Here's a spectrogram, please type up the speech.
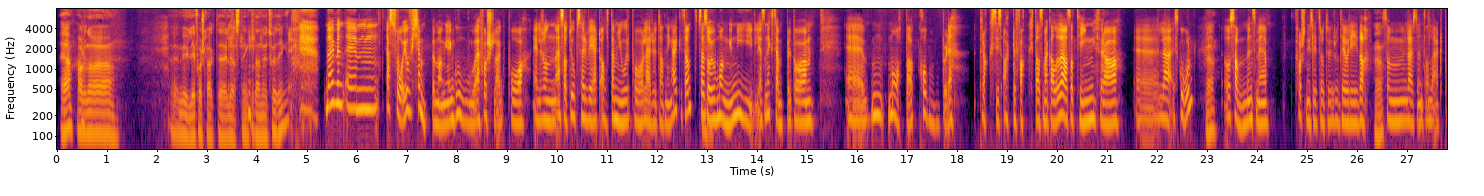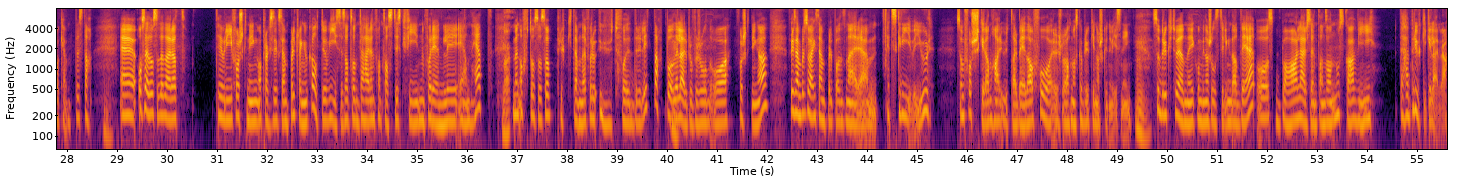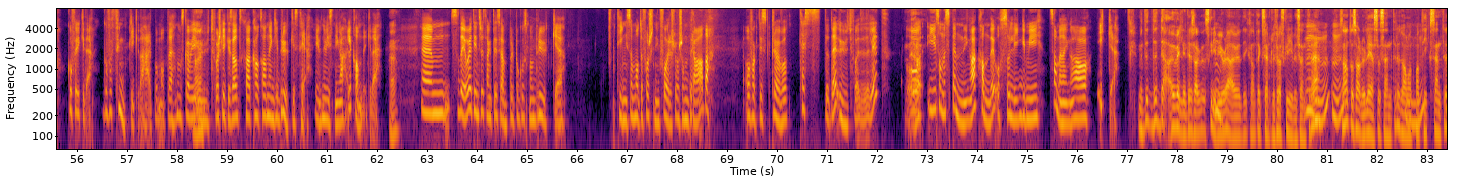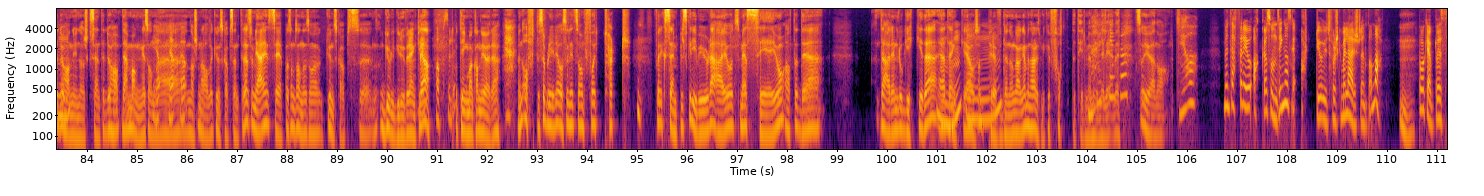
Ja, har du noe uh, mulig forslag til løsning på den utfordringen? Nei, men um, jeg så jo kjempemange gode forslag på eller sånn, Jeg satt jo og observerte alt de gjorde på lærerutdanninga, ikke sant. Så jeg så jo mange nydelige sånn eksempel på uh, måter å koble praksisartefakta, som jeg kaller det, altså ting fra eh, skolen, ja. og sammen med forskningslitteratur og teori, da, ja. som lærerstudentene lærte på campus. Da. Mm. Eh, og så er det også det der at teori, forskning og praksiseksempel trenger jo ikke alltid å vises at sånn, det her er en fantastisk fin, forenlig enhet. Nei. Men ofte også så brukte de det for å utfordre litt, da, både mm. lærerprofesjon og forskninga. For eksempel så er eksempel på sånn her, et skrivehjul som forskerne har utarbeida og foreslår at man skal bruke i norskundervisning. Mm. Så brukte hun i kombinasjonsstilling da det, og ba lærerstudentene sånn nå skal vi det her bruker ikke lærere. Hvorfor ikke det? Hvorfor funker ikke det her, på en måte? Nå skal vi Nei. utforske, ikke sant. Hva kan, kan egentlig brukes til i undervisninga, eller kan det ikke det? Um, så det er jo et interessant eksempel på hvordan man bruker ting som måte, forskning foreslår som bra, da. Og faktisk prøve å teste det, utfordre det litt. Og ja. i sånne spenninger kan det jo også ligge mye sammenhenger og ikke. Men det, det, det, er jo veldig interessant. Skrivehjulet er jo sant, eksempel fra Skrivesenteret. Mm, mm. Og så har du Lesesenteret, du har mm. Matematikksenteret, du har mm. Nynorsksenteret. Det er mange sånne ja, ja, nasjonale kunnskapssentre som jeg ser på som sånne, sånne kunnskaps... Uh, gullgruver, egentlig, da, på ting man kan gjøre. Men ofte så blir det også litt sånn for tørt. For eksempel skrivehjulet er jo, som jeg ser jo at det det er en logikk i det. Jeg mhm, tenker, jeg har også mhm. prøvd det noen ganger, men har liksom ikke fått det til med Nei, mine elever. Så gjør jeg noe annet. Ja, Men derfor er jo akkurat sånne ting ganske artig å utforske med lærerstudentene da, mm. på campus.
